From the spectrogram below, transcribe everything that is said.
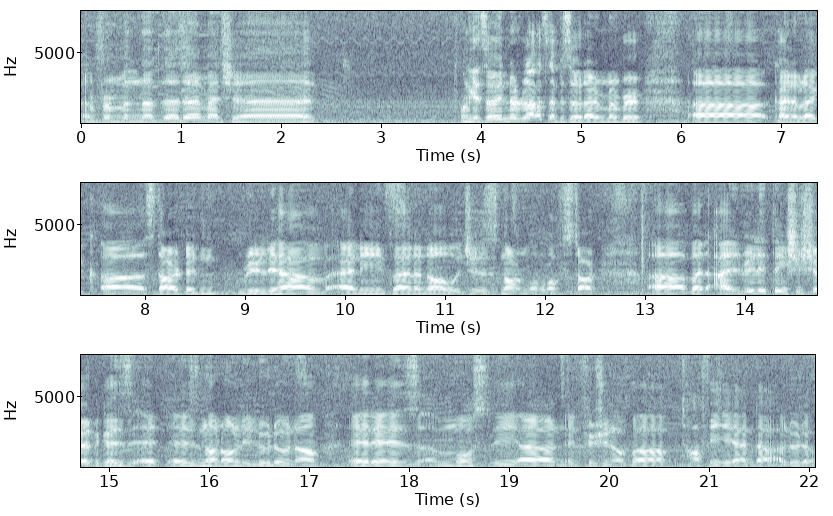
I'm from another dimension. Okay, so in the last episode, I remember, uh, kind of like uh, Star didn't really have any plan at all, which is normal of Star. Uh, but I really think she should because it is not only Ludo now, it is mostly an infusion of uh, Toffee and uh, Ludo.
